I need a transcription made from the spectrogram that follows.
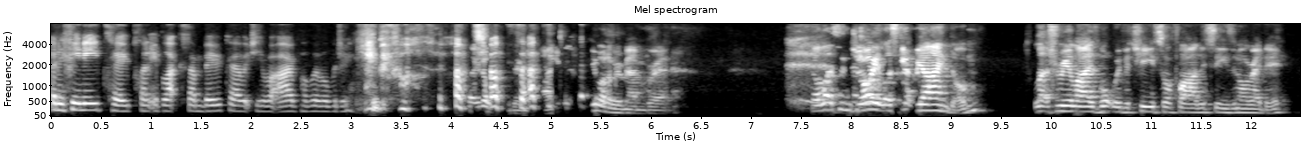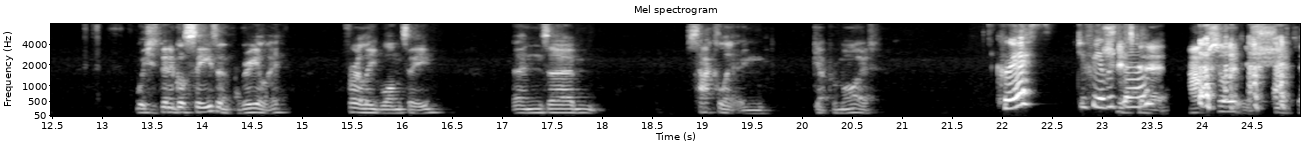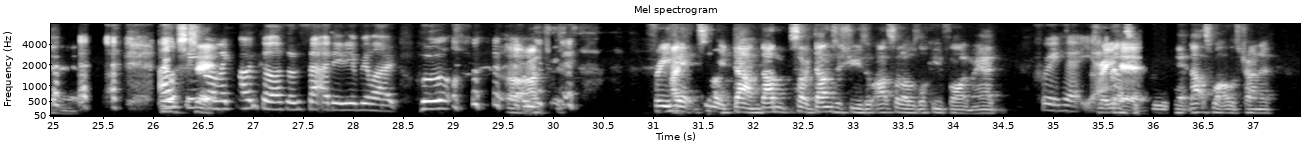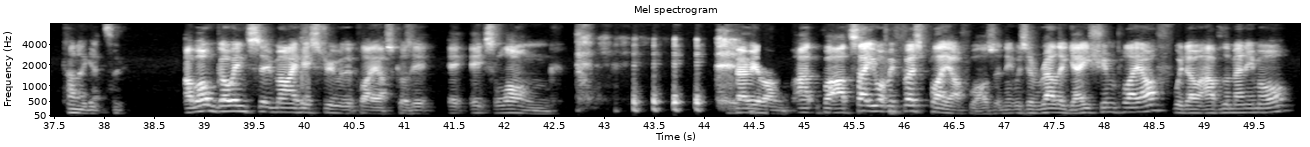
And if you need to, plenty of black sambuca, which is what I probably will be drinking before You want to Saturday. you want to remember it. No, let's enjoy it. Let's get behind them. Let's realise what we've achieved so far this season already, which has been a good season, really, for a League One team, and um, tackle it and get promoted. Chris, do you feel the Shit in same? it. Absolutely shit in it. I'll Feel see sick. you on the concourse on Saturday and you'll be like, huh. Oh, I- Free I- hit. Sorry, Dan. Dan. Sorry, Dan's issues. That's what I was looking for in my head. free hit, yeah. Free hit. free hit. That's what I was trying to kind of get to. I won't go into my history with the playoffs because it, it it's long, very long. I, but I'll tell you what my first playoff was, and it was a relegation playoff. We don't have them anymore.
